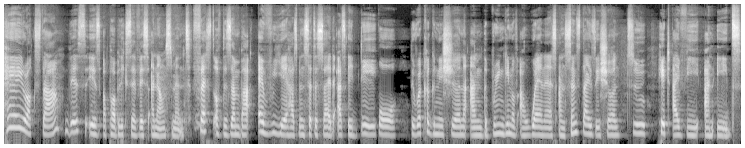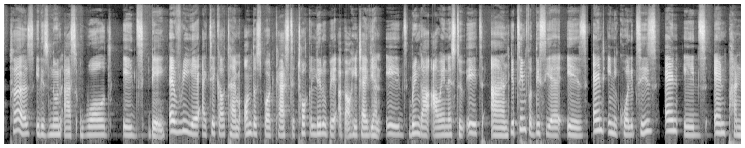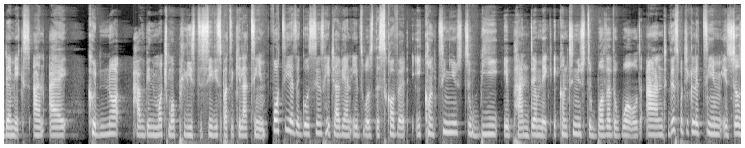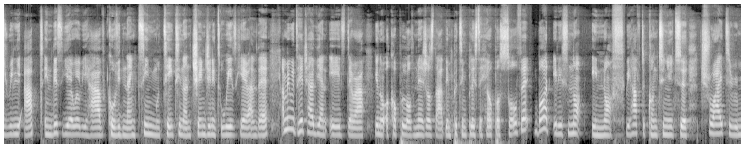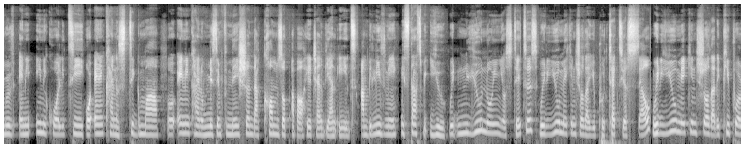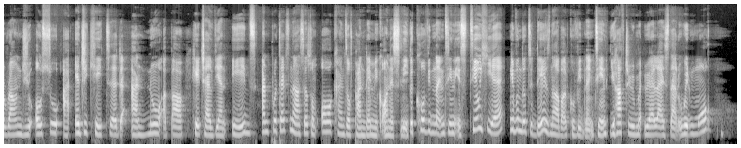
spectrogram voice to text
Hey Rockstar, this is a public service announcement. 1st of December every year has been set aside as a day for the recognition and the bringing of awareness and sensitization to HIV and AIDS. Thus, it is known as World AIDS Day. Every year, I take out time on this podcast to talk a little bit about HIV and AIDS, bring our awareness to it. And the theme for this year is End Inequalities, End AIDS, End Pandemics. And I could not have been much more pleased to see this particular team. 40 years ago, since HIV and AIDS was discovered, it continues to be a pandemic. It continues to bother the world. And this particular team is just really apt in this year where we have COVID 19 mutating and changing its ways here and there. I mean, with HIV and AIDS, there are, you know, a couple of measures that have been put in place to help us solve it, but it is not enough. We have to continue to try to remove any inequality or any kind of stigma or any kind of misinformation that comes up about HIV and AIDS. And believe me, it starts with you, with you knowing your status, with you making sure that you protect yourself, with you making sure that the people around you also are educated and know about HIV and AIDS and protecting ourselves from all kinds of pandemic honestly. The COVID-19 is still here even though today is not about COVID-19 you have to re- realize that with more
